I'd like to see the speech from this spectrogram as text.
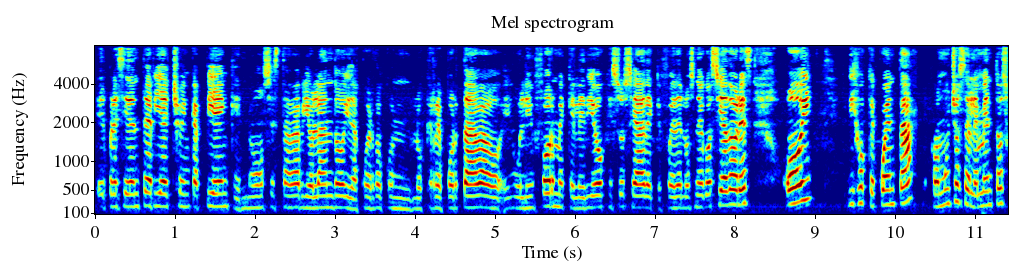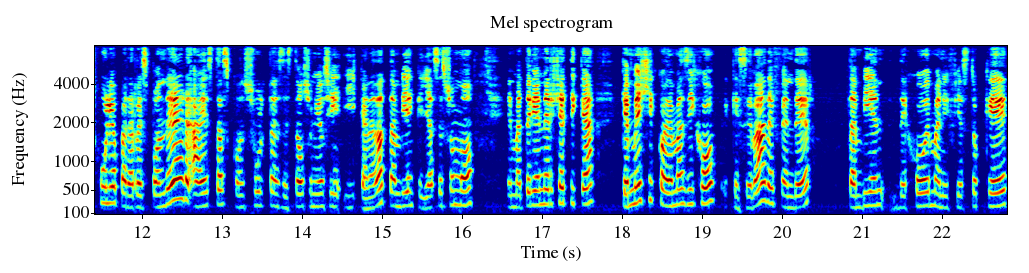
el presidente había hecho hincapié en que no se estaba violando y de acuerdo con lo que reportaba o, o el informe que le dio Jesús Sea de que fue de los negociadores, hoy dijo que cuenta con muchos elementos, Julio, para responder a estas consultas de Estados Unidos y, y, Canadá también, que ya se sumó en materia energética, que México además dijo que se va a defender, también dejó de manifiesto que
